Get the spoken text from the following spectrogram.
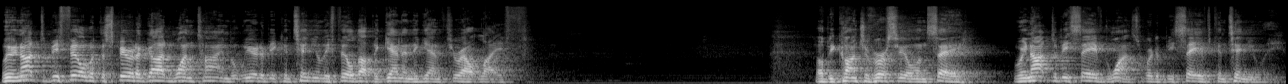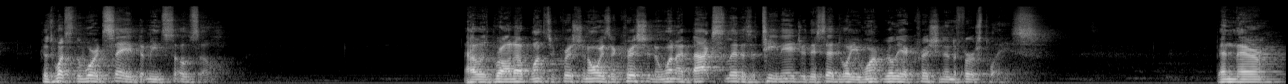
We are not to be filled with the Spirit of God one time, but we are to be continually filled up again and again throughout life. I'll be controversial and say, we're not to be saved once, we're to be saved continually. Because what's the word saved? It means sozo. I was brought up once a Christian, always a Christian, and when I backslid as a teenager, they said, Well, you weren't really a Christian in the first place. Been there.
